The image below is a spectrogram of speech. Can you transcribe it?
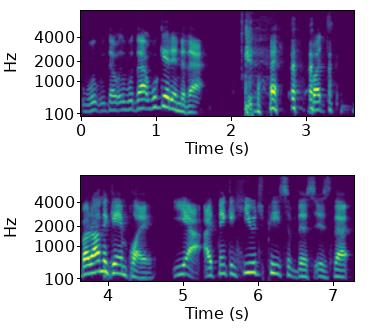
we, that, that we'll get into that. but but on the gameplay, yeah, I think a huge piece of this is that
